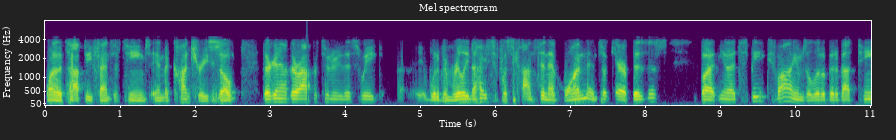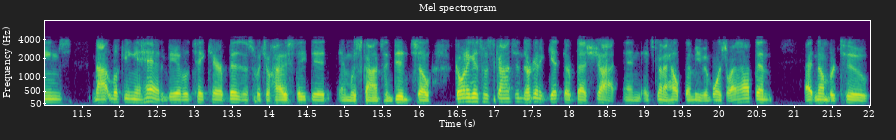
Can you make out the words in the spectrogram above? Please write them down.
one of the top defensive teams in the country. So they're going to have their opportunity this week. Uh, it would have been really nice if Wisconsin had won and took care of business. But you know, it speaks volumes a little bit about teams not looking ahead and be able to take care of business, which Ohio State did and Wisconsin did. So going against Wisconsin, they're going to get their best shot, and it's going to help them even more. So I have them at number two.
